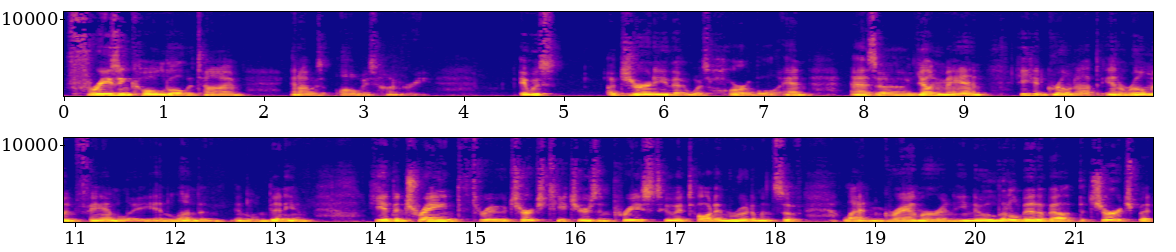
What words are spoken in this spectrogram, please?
freezing cold all the time, and I was always hungry it was a journey that was horrible. And as a young man, he had grown up in a Roman family in London, in Londinium. He had been trained through church teachers and priests who had taught him rudiments of Latin grammar, and he knew a little bit about the church, but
